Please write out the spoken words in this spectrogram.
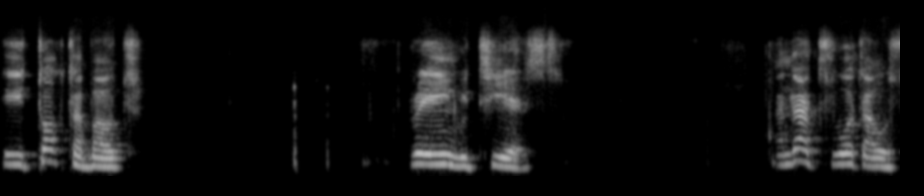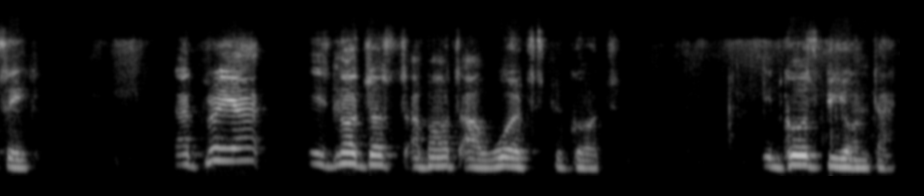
He talked about praying with tears. And that's what I will say. That prayer is not just about our words to God. It goes beyond that.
